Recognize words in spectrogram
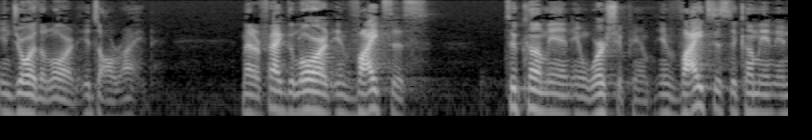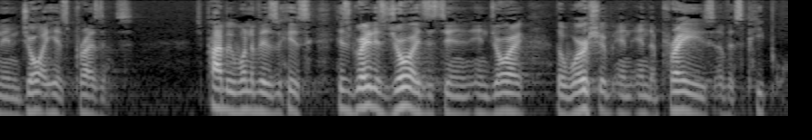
enjoy the Lord. It's all right. Matter of fact, the Lord invites us to come in and worship Him, invites us to come in and enjoy His presence It's probably one of his, his, his greatest joys is to enjoy the worship and, and the praise of his people.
